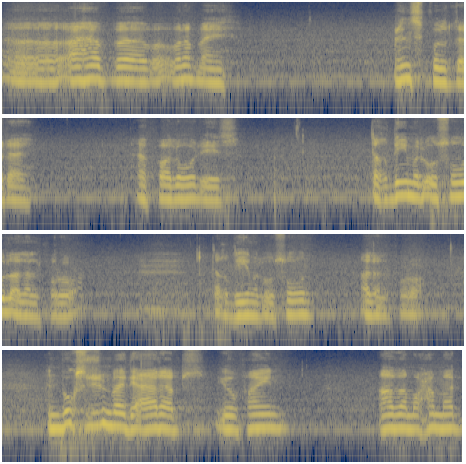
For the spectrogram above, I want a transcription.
Uh, I have uh, one of my principles that I have followed is تقديم الأصول على الفروع تقديم الأصول على الفروع In books written by the Arabs, you find هذا محمد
